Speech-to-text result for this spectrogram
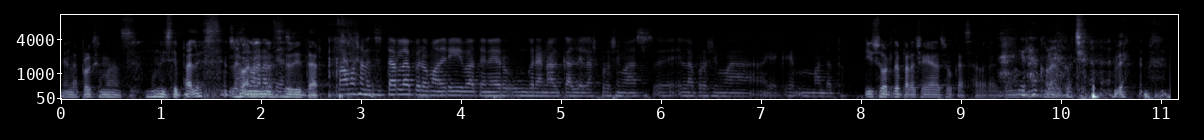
en las próximas municipales, la van a Muchísimas gracias. necesitar. Vamos a necesitarla, pero Madrid va a tener un gran alcalde en, las próximas, eh, en la próxima eh, mandato. Y suerte para llegar a su casa ahora con, con el coche.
